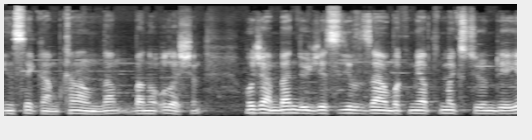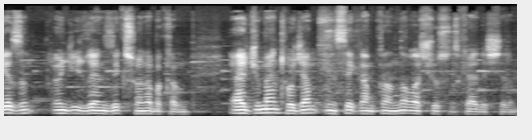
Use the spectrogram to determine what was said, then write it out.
Instagram kanalından bana ulaşın. Hocam ben de ücretsiz yıldızlama bakımı yaptırmak istiyorum diye yazın. Önce üzerinizdeki soruna bakalım. Ercüment Hocam Instagram kanalına ulaşıyorsunuz kardeşlerim.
